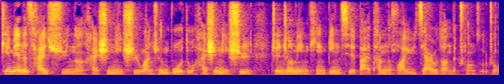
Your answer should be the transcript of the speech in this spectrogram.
片面的采取呢，还是你是完全剥夺，还是你是真正聆听，并且把他们的话语加入到你的创作中？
